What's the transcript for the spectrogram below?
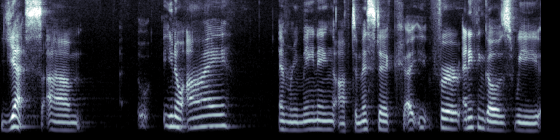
Yes. Um, you know, I am remaining optimistic. For Anything Goes, we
